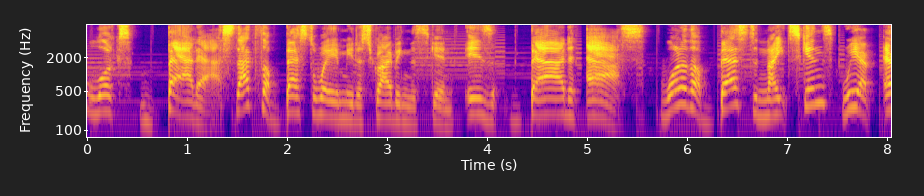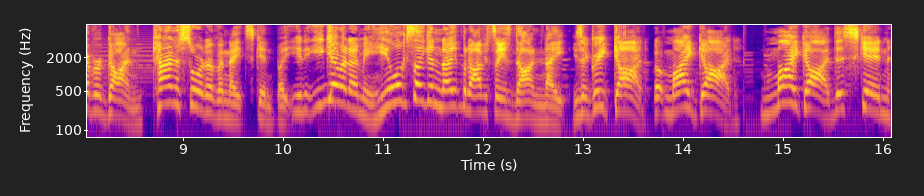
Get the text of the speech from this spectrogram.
looks badass. That's the best way of me describing the skin is badass one of the best knight skins we have ever gotten. Kind of sort of a knight skin, but you, you get what I mean. He looks like a knight, but obviously he's not a knight. He's a Greek god. But my god, my god, this skin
